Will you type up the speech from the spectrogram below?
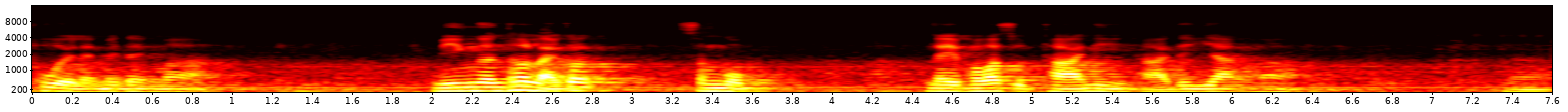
ช่วยอะไรไม่ได้มาก มีเงินเท่าไหร่ก็สงบในภาวะสุดท้ายนี่หาได้ยากมาก นะ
